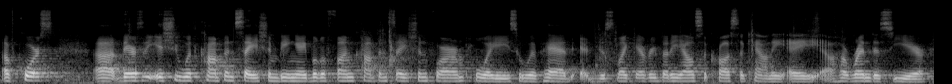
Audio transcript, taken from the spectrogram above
Of course, uh, there's the issue with compensation, being able to fund compensation for our employees who have had, just like everybody else across the county, a a horrendous year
